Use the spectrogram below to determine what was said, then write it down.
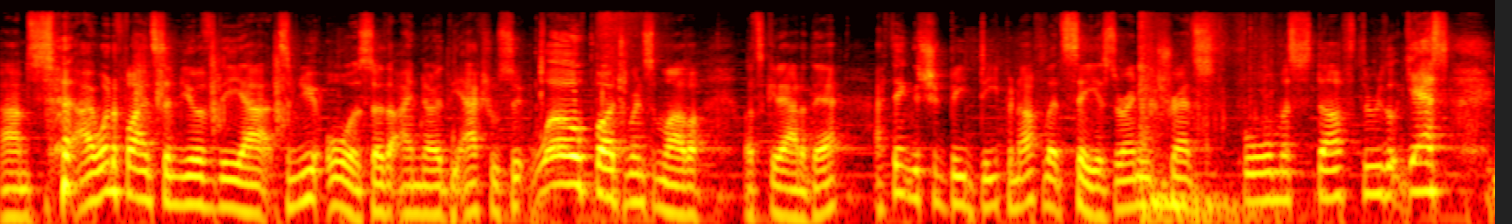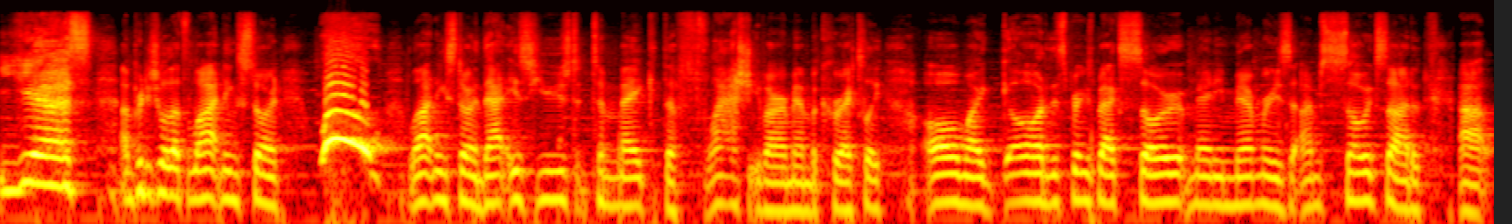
um, so I want to find some new of the uh, some new ores so that I know the actual suit. Whoa, fudge! We're in some lava. Let's get out of there. I think this should be deep enough. Let's see. Is there any transformer stuff through the... Yes! Yes! I'm pretty sure that's lightning stone. Woo! Lightning Stone, that is used to make the Flash, if I remember correctly. Oh my god, this brings back so many memories. I'm so excited. Uh,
